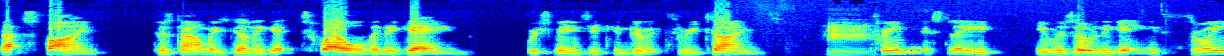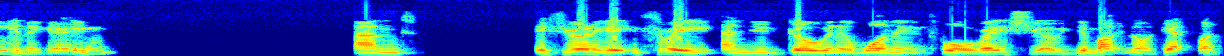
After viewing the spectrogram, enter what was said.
that's fine. Because now he's going to get 12 in a game, which means he can do it three times. Mm. Previously, he was only getting three in a game. And if you're only getting three and you go in a one in four ratio, you might not get one.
